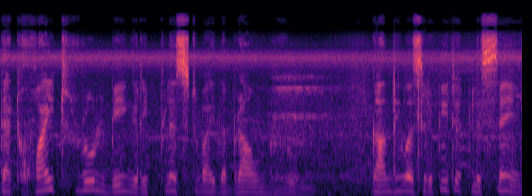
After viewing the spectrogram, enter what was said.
that white rule being replaced by the brown rule. Gandhi was repeatedly saying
